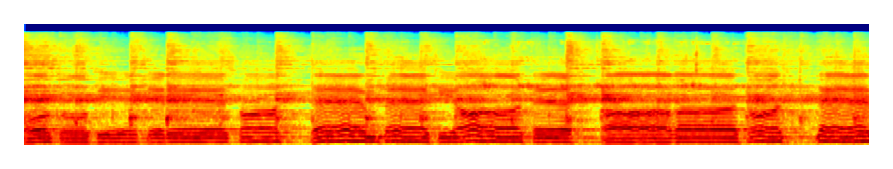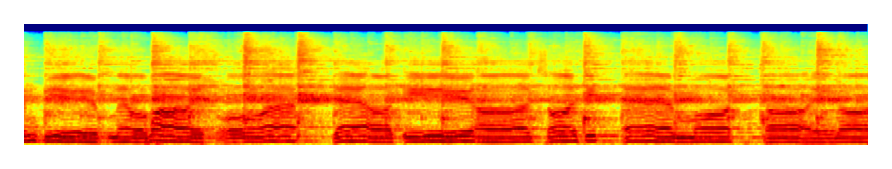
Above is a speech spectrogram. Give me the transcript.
Oco piterestos tempeciate Agatos tempi lempip neumaitoa Deac iac soti emor tainat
